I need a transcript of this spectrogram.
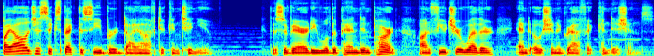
Biologists expect the seabird die-off to continue. The severity will depend in part on future weather and oceanographic conditions.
